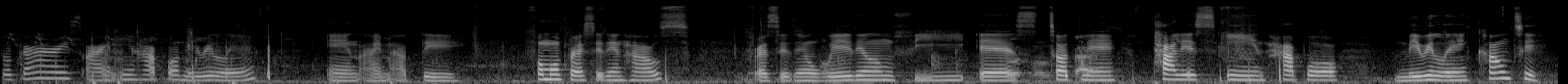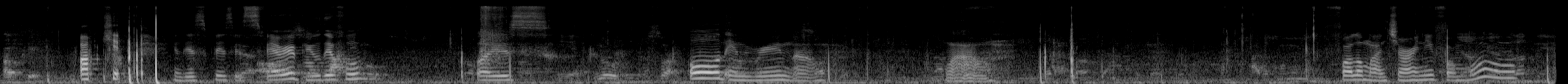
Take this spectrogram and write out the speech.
So guys, I'm in Harper, Maryland, and I'm at the former president house, President William V. S. Tubman Palace in Harper, Maryland County. Upkeep. And this place is very beautiful, but it's old and ruined now. Wow. Follow my journey for more.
